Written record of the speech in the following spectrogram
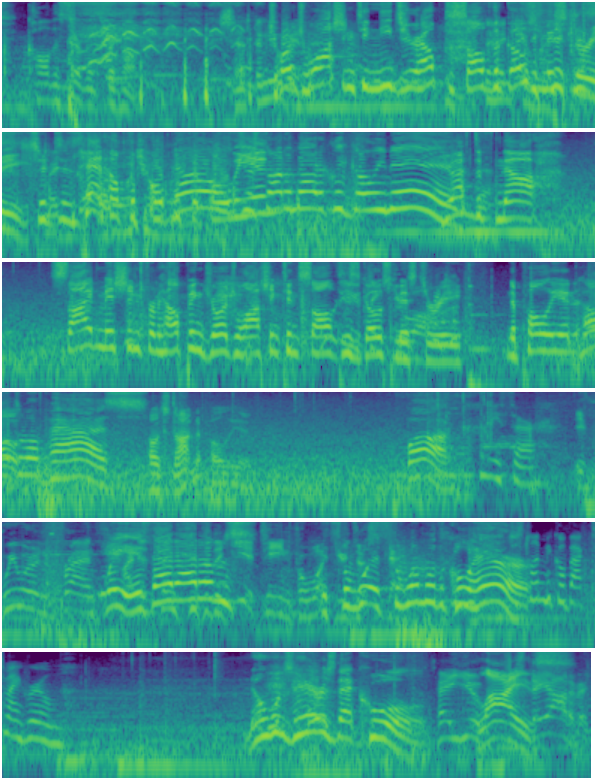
serious. Call the servants for help. George. Washington needs your help to solve the ghost mystery. Should You just- can't help the Pope with No, Napoleon. just automatically going in. You have to now. Side mission from helping George Washington solve his ghost mystery. Napoleon. multiple Oh. pass. oh, it's not Napoleon. Fuck. Me, sir. If we were in France, Wait, I'd is that send you to the Adams? guillotine for what It's you the just it's the one with the cool hair. Just let me go back to my room. No one's hair is that cool. Hey, you! Lies. Stay out of it.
